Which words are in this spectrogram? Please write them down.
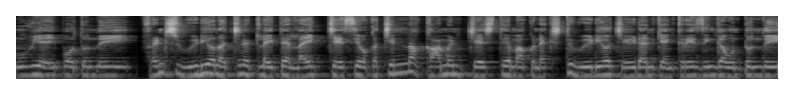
మూవీ అయిపోతుంది. ఫ్రెండ్స్ వీడియో నచ్చినట్లయితే లైక్ చేసి ఒక చిన్న కామెంట్ చేస్తే మాకు నెక్స్ట్ వీడియో చేయడానికి ఎంకరేజింగ్గా ఉంటుంది.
